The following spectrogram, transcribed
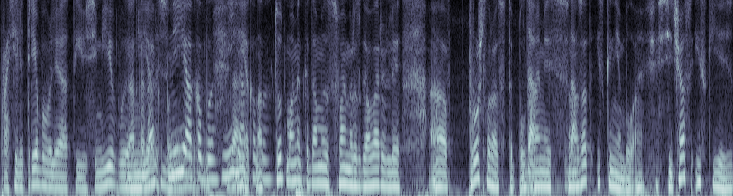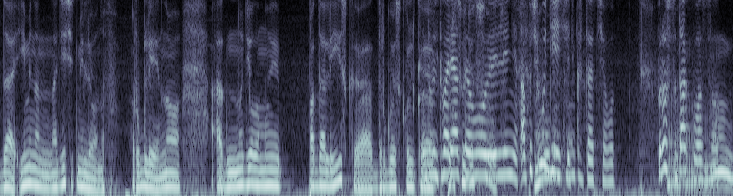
просили, требовали от ее семьи, вы отказались? Не якобы. Не да. якобы. Нет, на тот момент, когда мы с вами разговаривали а, в прошлый раз, это полтора да. месяца да. назад, иска не было. Сейчас иск есть, да, именно на 10 миллионов рублей. Но одно дело мы подали иск, а другое сколько Удовлетворят его суд. или нет. А почему ну, 10, кстати, вот? Просто так у вас ну,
